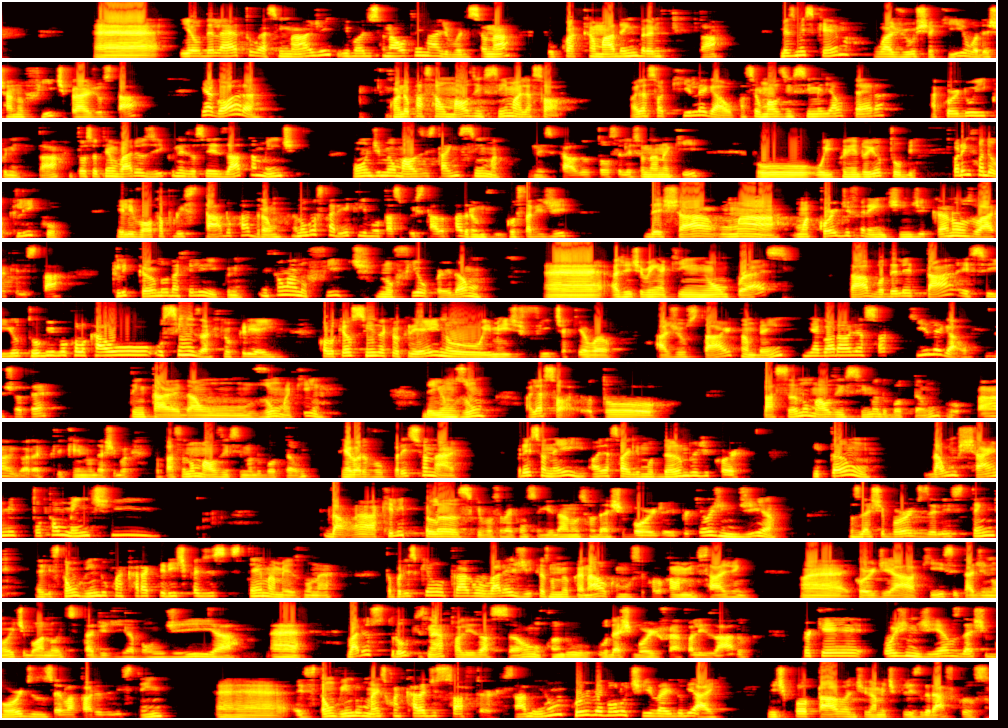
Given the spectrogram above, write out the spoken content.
É, e eu deleto essa imagem e vou adicionar outra imagem. Vou adicionar o com a camada em branco, tá? Mesmo esquema, o ajuste aqui, eu vou deixar no fit para ajustar. E agora, quando eu passar o mouse em cima, olha só. Olha só que legal, passei o mouse em cima ele altera a cor do ícone, tá? Então se eu tenho vários ícones, eu sei exatamente onde meu mouse está em cima. Nesse caso, eu estou selecionando aqui o, o ícone do YouTube. Porém, quando eu clico, ele volta para o estado padrão. Eu não gostaria que ele voltasse para o estado padrão. Eu gostaria de deixar uma, uma cor diferente, indicando ao usuário que ele está clicando naquele ícone. Então lá no fit, no fio, perdão, é, a gente vem aqui em on press, tá? Vou deletar esse YouTube e vou colocar o, o cinza que eu criei. Coloquei o cinza que eu criei no image fit aqui, eu vou ajustar também. E agora olha só que legal. Deixa eu até tentar dar um zoom aqui. Dei um zoom. Olha só, eu tô passando o mouse em cima do botão. Opa, agora cliquei no dashboard. Tô passando o mouse em cima do botão. E agora eu vou pressionar. Pressionei, olha só, ele mudando de cor. Então, dá um charme totalmente dar aquele plus que você vai conseguir dar no seu dashboard aí, porque hoje em dia os dashboards eles têm eles estão vindo com a característica de sistema mesmo, né? Então por isso que eu trago várias dicas no meu canal, como você colocar uma mensagem é, cordial aqui, se tá de noite, boa noite, se tá de dia, bom dia, é, vários truques, né? Atualização, quando o dashboard foi atualizado, porque hoje em dia os dashboards, os relatórios, eles têm é, eles estão vindo mais com a cara de software, sabe? É uma curva evolutiva aí do BI. A gente plotava antigamente aqueles gráficos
